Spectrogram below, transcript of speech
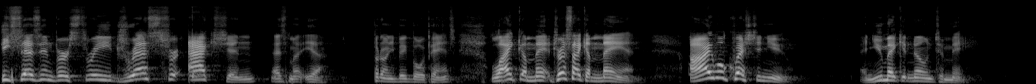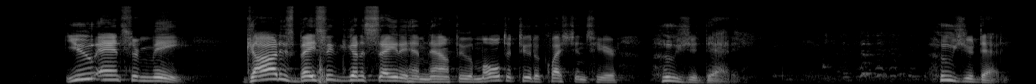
He says in verse 3, dress for action. That's my, yeah, put on your big boy pants, like a man, dress like a man. I will question you, and you make it known to me. You answer me. God is basically going to say to him now, through a multitude of questions here, Who's your daddy? Who's your daddy?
